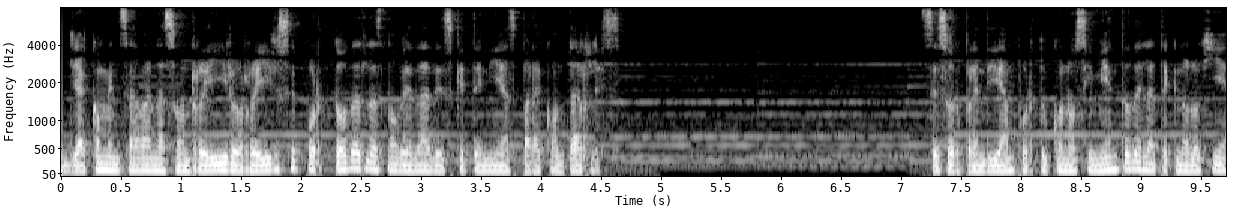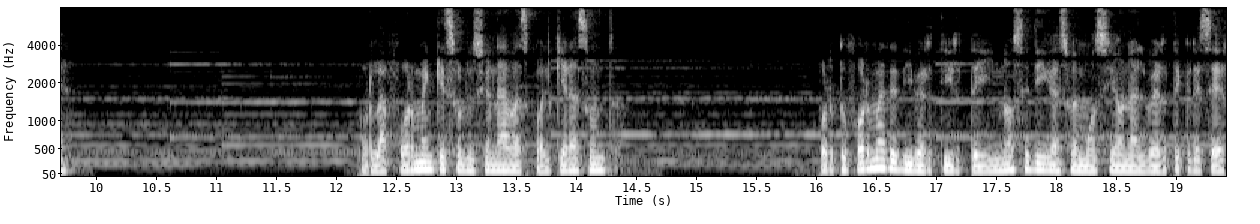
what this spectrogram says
ya comenzaban a sonreír o reírse por todas las novedades que tenías para contarles. Se sorprendían por tu conocimiento de la tecnología, por la forma en que solucionabas cualquier asunto, por tu forma de divertirte y no se diga su emoción al verte crecer.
